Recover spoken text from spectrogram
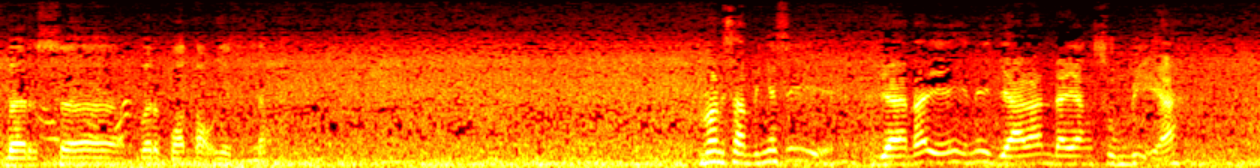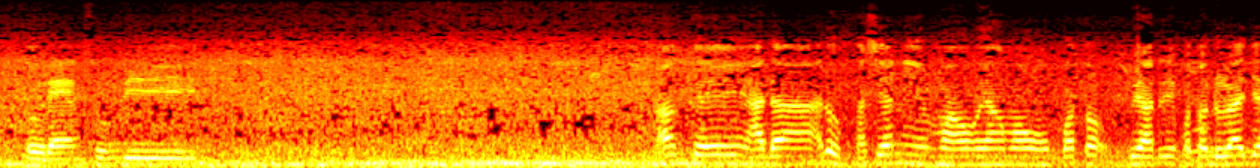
berse berfoto gitu ya. Di sampingnya sih jalan raya ini jalan Dayang Sumbi ya. Tuh Dayang Sumbi Oke, ada aduh kasihan nih mau yang mau foto biar di foto dulu aja.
